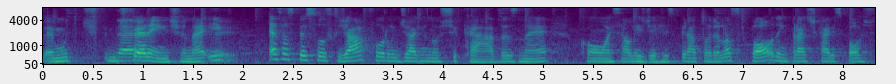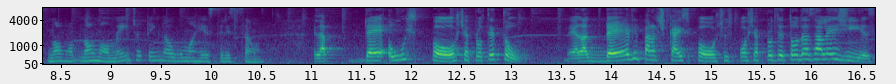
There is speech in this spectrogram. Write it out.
é muito né? diferente, né? E é. essas pessoas que já foram diagnosticadas, né, com essa alergia respiratória, elas podem praticar esporte normalmente ou tem alguma restrição? Ela, o esporte é protetor. Ela deve praticar esporte. O esporte é protetor das alergias.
